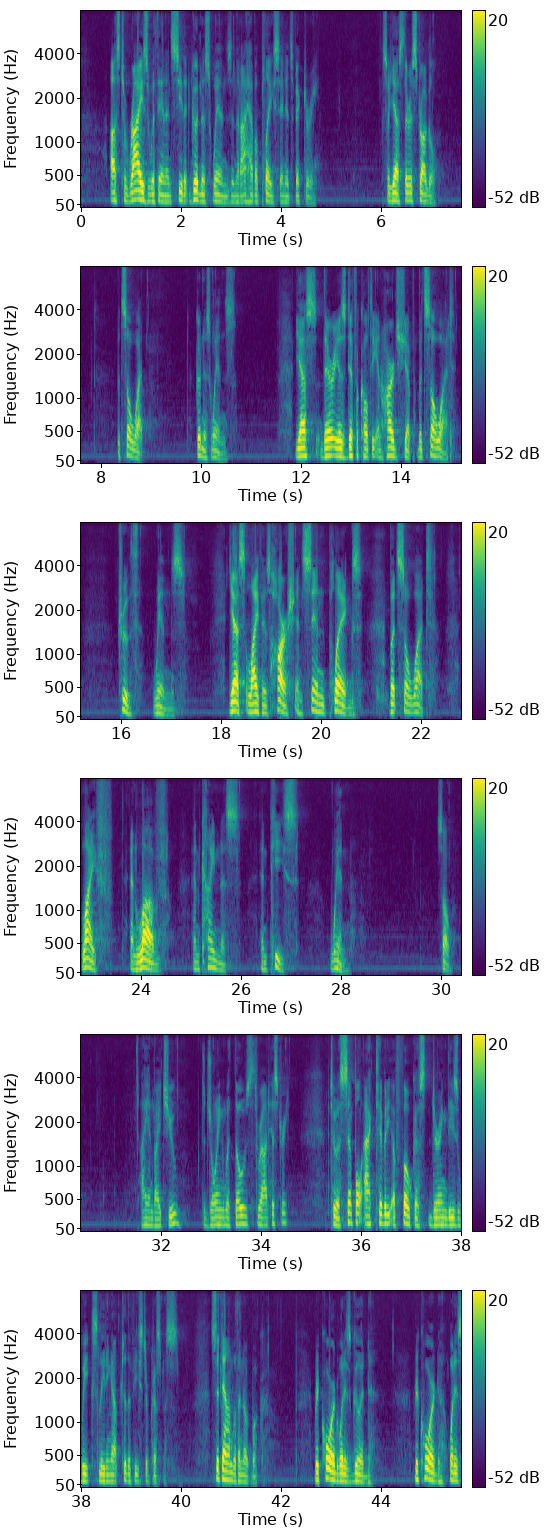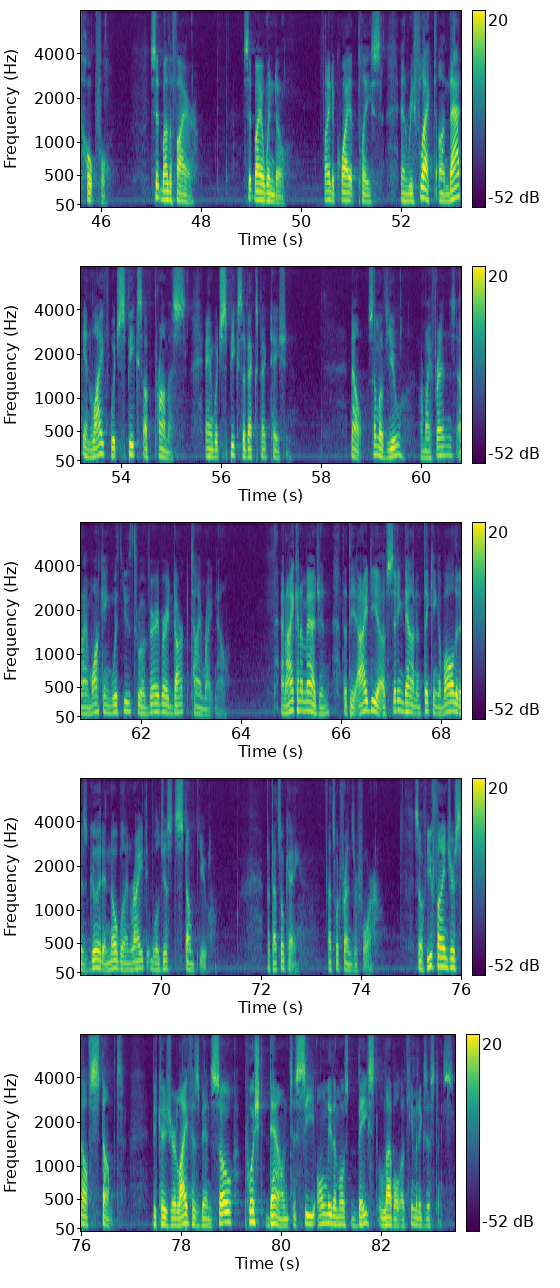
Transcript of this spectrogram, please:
us to rise within and see that goodness wins and that I have a place in its victory. So, yes, there is struggle. But so what? Goodness wins. Yes, there is difficulty and hardship, but so what? Truth wins. Yes, life is harsh and sin plagues, but so what? Life and love and kindness and peace win. So, I invite you to join with those throughout history to a simple activity of focus during these weeks leading up to the Feast of Christmas. Sit down with a notebook. Record what is good. Record what is hopeful. Sit by the fire. Sit by a window. Find a quiet place and reflect on that in life which speaks of promise and which speaks of expectation. Now, some of you are my friends, and I'm walking with you through a very, very dark time right now. And I can imagine that the idea of sitting down and thinking of all that is good and noble and right will just stump you. But that's okay. That's what friends are for. So if you find yourself stumped because your life has been so pushed down to see only the most base level of human existence,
